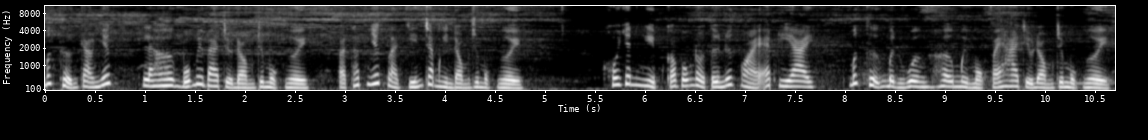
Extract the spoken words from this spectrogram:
Mức thưởng cao nhất là hơn 43 triệu đồng trên một người và thấp nhất là 900 nghìn đồng trên một người. Khối doanh nghiệp có vốn đầu tư nước ngoài FDI, mức thưởng bình quân hơn 11,2 triệu đồng trên một người.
